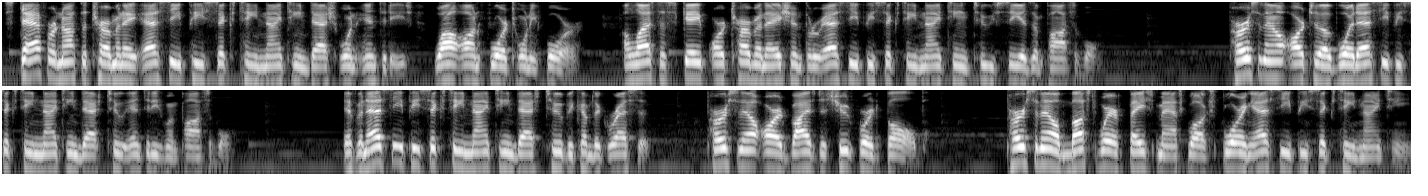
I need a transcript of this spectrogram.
Staff are not to terminate SCP-1619-1 entities while on Floor-24, unless escape or termination through SCP-1619-2-C is impossible. Personnel are to avoid SCP-1619-2 entities when possible. If an SCP-1619-2 becomes aggressive, personnel are advised to shoot for its bulb. Personnel must wear face masks while exploring SCP-1619.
